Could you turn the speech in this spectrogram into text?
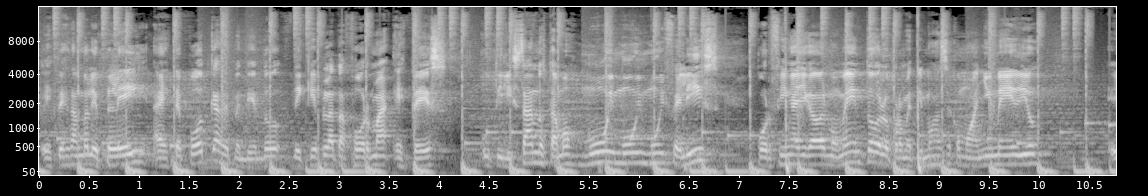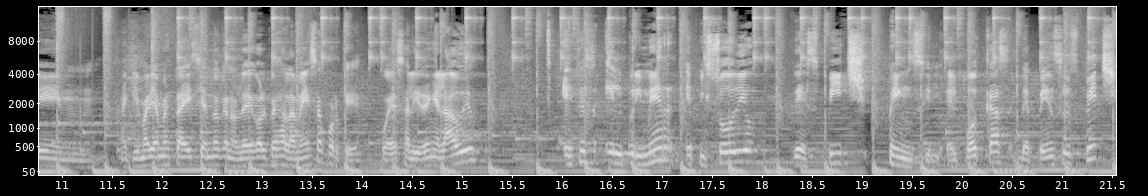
estés dándole play a este podcast, dependiendo de qué plataforma estés utilizando, estamos muy, muy, muy feliz. Por fin ha llegado el momento, lo prometimos hace como año y medio. Em, aquí María me está diciendo que no le dé golpes a la mesa porque puede salir en el audio. Este es el primer episodio de Speech Pencil, el podcast de Pencil Speech.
